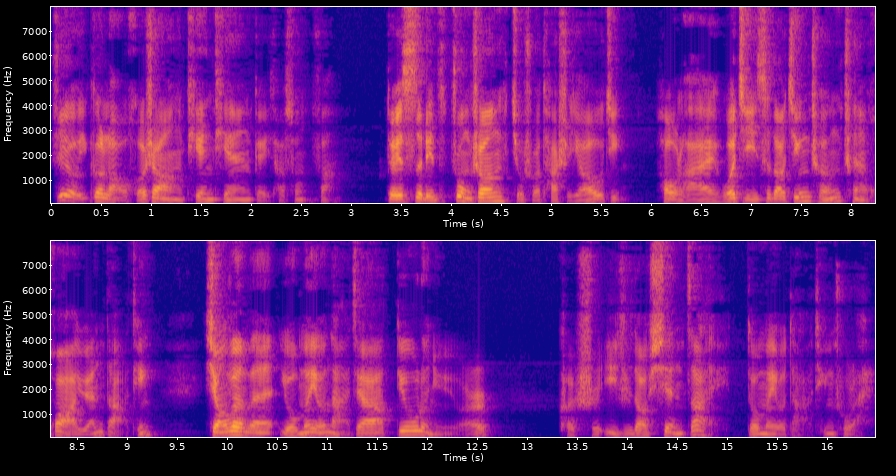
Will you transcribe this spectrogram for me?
只有一个老和尚天天给他送饭。对寺里的众生就说他是妖精。后来我几次到京城，趁化缘打听，想问问有没有哪家丢了女儿，可是一直到现在都没有打听出来。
